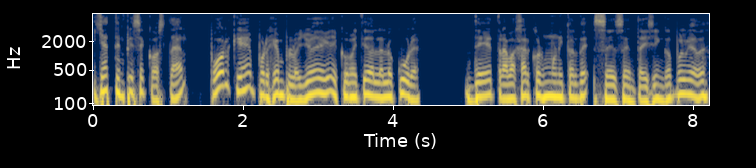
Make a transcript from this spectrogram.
ya te empieza a costar porque, por ejemplo, yo he cometido la locura de trabajar con un monitor de 65 pulgadas,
